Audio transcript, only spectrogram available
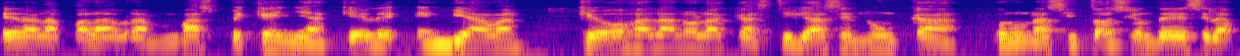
era la palabra más pequeña que le enviaban que ojalá no la castigasen nunca con una situación de ese, la,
